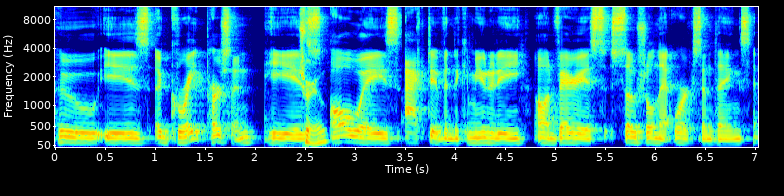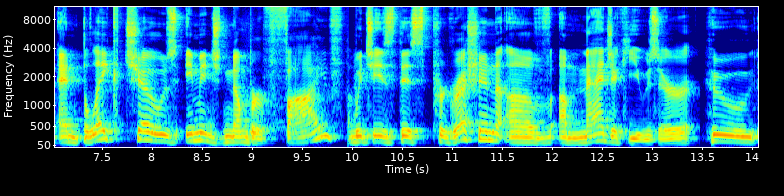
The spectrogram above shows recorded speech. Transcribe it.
who is a great person. He is True. always active in the community on various social networks and things. And Blake chose image number five, which is this progression of a magic user who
